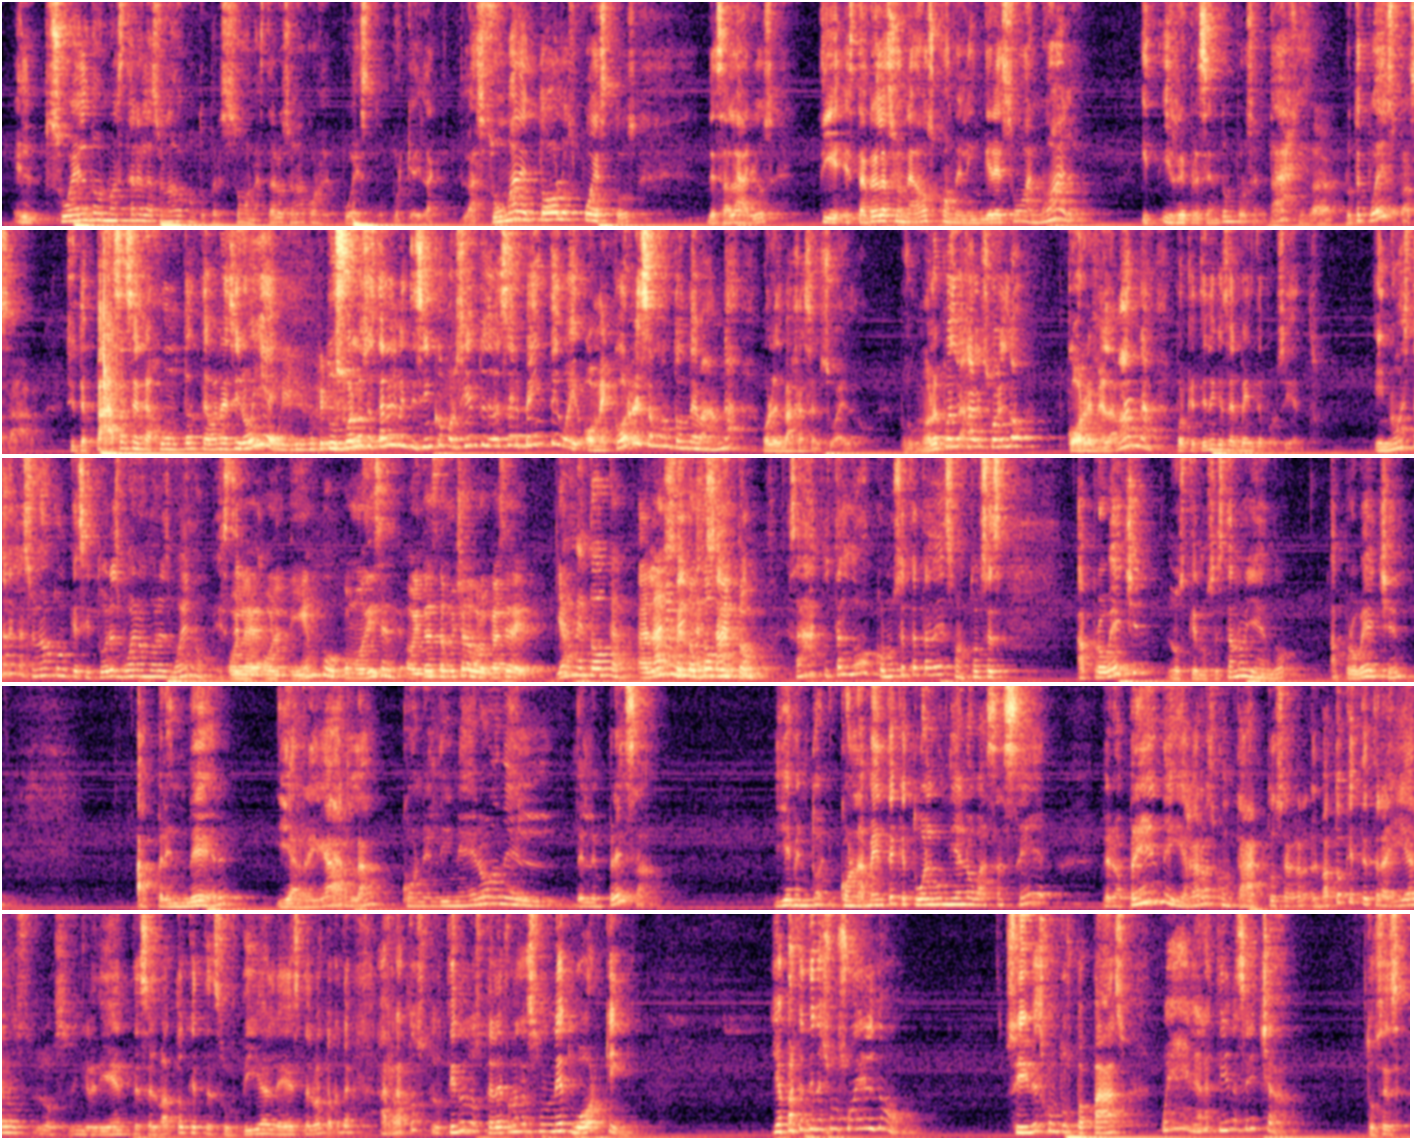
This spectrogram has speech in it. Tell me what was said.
El sueldo no está relacionado con tu persona, está relacionado con el puesto, porque la, la suma de todos los puestos de salarios están relacionados con el ingreso anual y, y representa un porcentaje. No te puedes pasar. Si te pasas en la junta, te van a decir, oye, tus sueldos están en el 25% y debe ser 20, güey. O me corres a un montón de banda o les bajas el sueldo. Pues no le puedes bajar el sueldo, córreme a la banda, porque tiene que ser 20%. Y no está relacionado con que si tú eres bueno o no eres bueno. Este o, el tiempo, como dicen, ahorita está mucha la burocracia de, ya me toca, al año me tocó. Exacto, exacto, estás loco, no se trata de eso. Entonces, aprovechen, los que nos están oyendo, aprovechen aprender y arregarla con el dinero del, de la empresa. Y eventual, con la mente que tú algún día lo vas a hacer. Pero aprende y agarras contactos. el vato que te traía los, los, ingredientes, el vato que te surtía el este, el vato que te. A ratos tienes los teléfonos, es un networking. Y aparte tienes un sueldo. Si vives con tus papás, bueno, ya la tienes hecha. Entonces,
